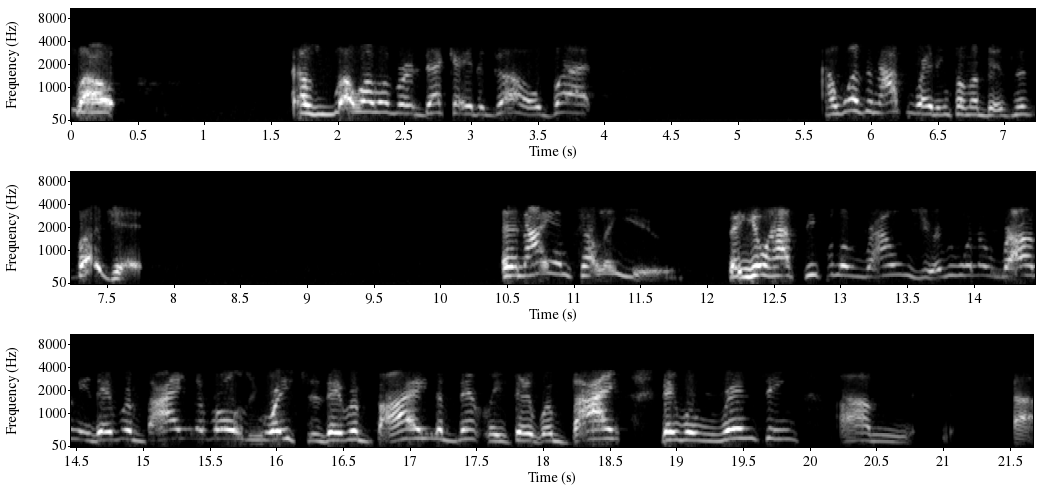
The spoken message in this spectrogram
Well, that was well, well over a decade ago, but I wasn't operating from a business budget. And I am telling you that you'll have people around you, everyone around me. They were buying the Rolls Royces, they were buying the Bentleys, they were buying, they were renting um, uh,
